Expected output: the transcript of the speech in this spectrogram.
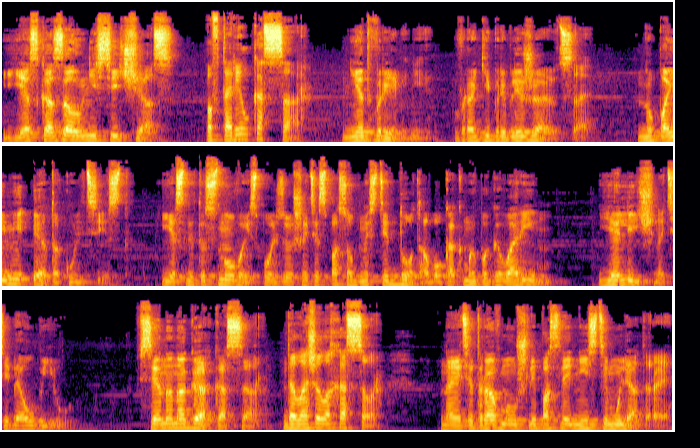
«Я сказал не сейчас», — повторил Кассар. «Нет времени. Враги приближаются. Но пойми это, культист. Если ты снова используешь эти способности до того, как мы поговорим, я лично тебя убью». «Все на ногах, Кассар», — доложила Хассор. «На эти травмы ушли последние стимуляторы.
